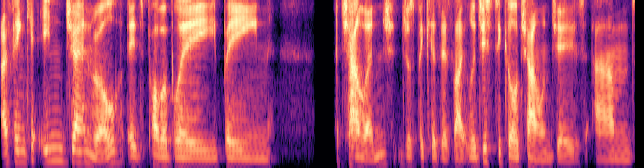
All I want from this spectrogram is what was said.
I think in general, it's probably been a challenge just because it's like logistical challenges, and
